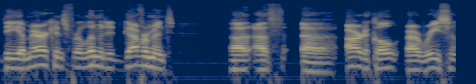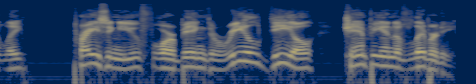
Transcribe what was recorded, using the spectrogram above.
the Americans for Limited Government uh, uh, uh, article uh, recently, praising you for being the real deal champion of liberty.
